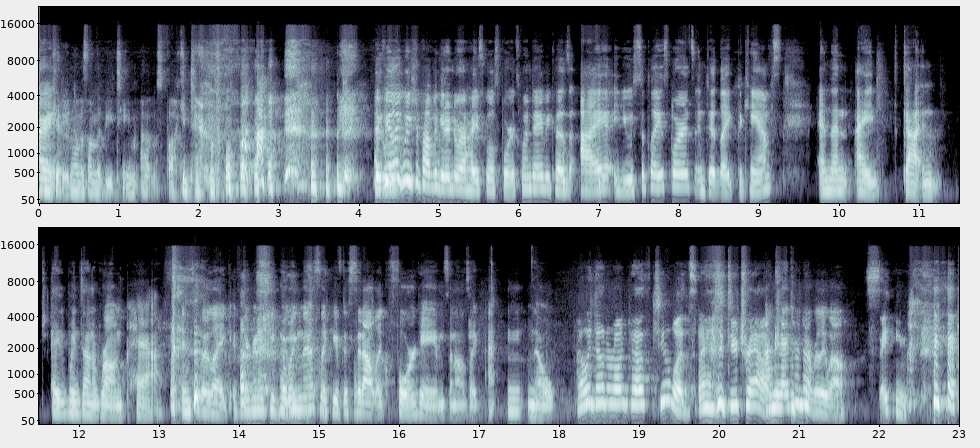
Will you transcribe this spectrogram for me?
All I'm kidding. I was on the B team. I was fucking terrible. I feel like we should probably get into our high school sports one day because I used to play sports and did like the camps, and then I got in. I went down a wrong path, and so they're like, if you're gonna keep doing this, like you have to sit out like four games, and I was like, "Ah, mm, no. I went down a wrong path too once, and I had to do track. I mean, I turned out really well. same.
